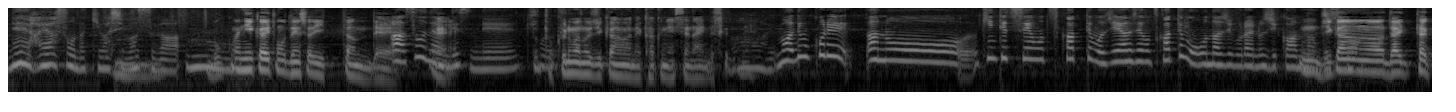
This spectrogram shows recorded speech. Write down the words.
うね。早そうな気はしますが、うん。うん、僕は2回とも電車で行ったんであそうなんですね、ね、ちょっと車の時間はね確認してないんですけどね、はい、まあ、でもこれ、あのー、近鉄線を使っても JR 線を使っても同じぐらいの時間なんですか、うん、時間は大体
